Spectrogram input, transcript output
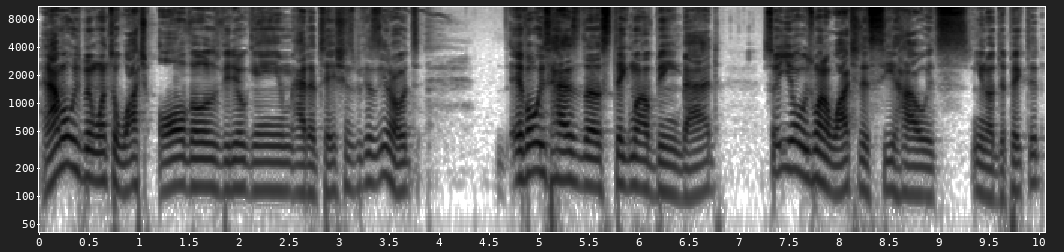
and I've always been one to watch all those video game adaptations because you know it's, it always has the stigma of being bad, so you always want to watch it to see how it's you know depicted.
